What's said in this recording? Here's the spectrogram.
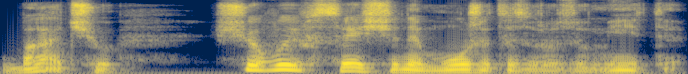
Бачу, що ви все ще не можете зрозуміти.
